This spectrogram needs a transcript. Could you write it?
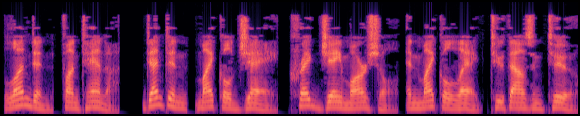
London, Fontana. Denton, Michael J., Craig J. Marshall, and Michael Legge 2002.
